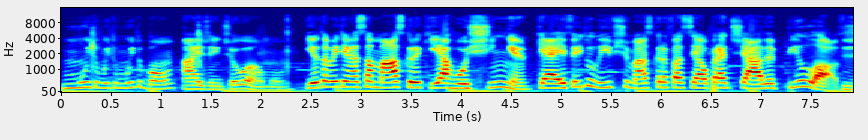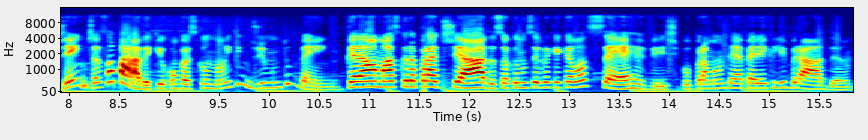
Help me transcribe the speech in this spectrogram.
muito, muito, muito bom. Ai, gente, eu amo. E eu também tenho essa máscara aqui, a roxinha, que é a Efeito Lift Máscara Facial Prateada Peel Off. Gente, essa parada aqui eu confesso que eu não entendi muito bem. Porque ela é uma máscara prateada, só que eu não sei pra que, que ela serve. Tipo, pra manter a pele equilibrada.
